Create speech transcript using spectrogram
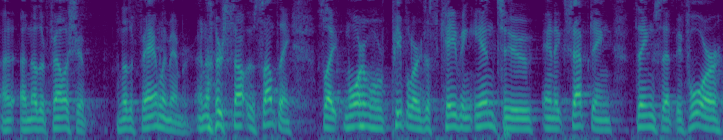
uh, another fellowship, another family member, another something. It's like more and more people are just caving into and accepting things that before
